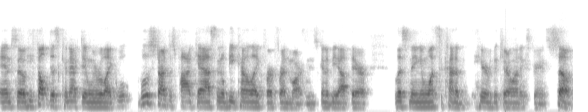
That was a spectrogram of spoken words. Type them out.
and so he felt disconnected. And we were like, well, we'll start this podcast and it'll be kind of like for our friend Martin, who's going to be out there listening and wants to kind of hear the Carolina experience. So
